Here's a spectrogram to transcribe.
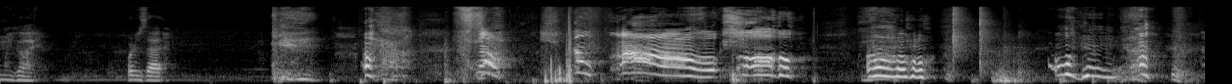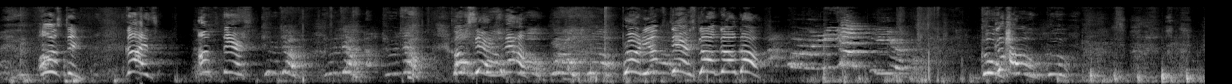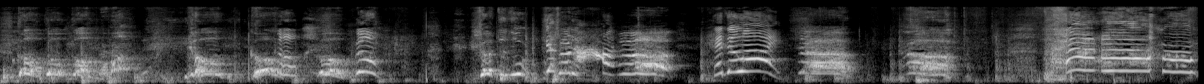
Oh my god. What is that? oh. Oh. Oh. Oh. Oh. oh. Austin, guys, upstairs. Give me down. Give me down. Give me down. Go, upstairs go, now. Go, go, go. Brody, upstairs. Go, go, go. I'm already up here. Go, go, go. Go, go, go. Go, go. 你再说一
